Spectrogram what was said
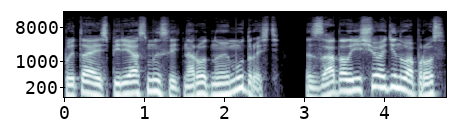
пытаясь переосмыслить народную мудрость, задал еще один вопрос,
